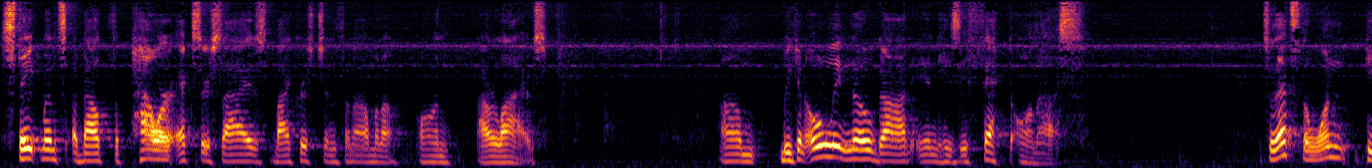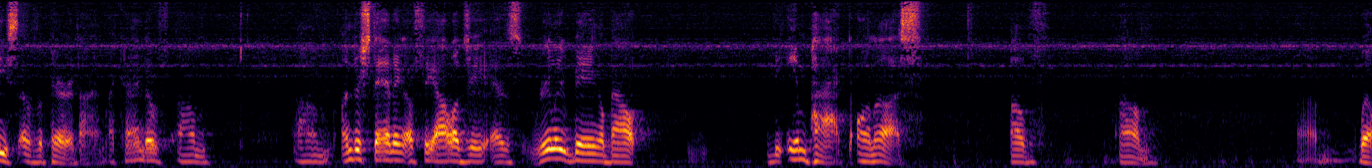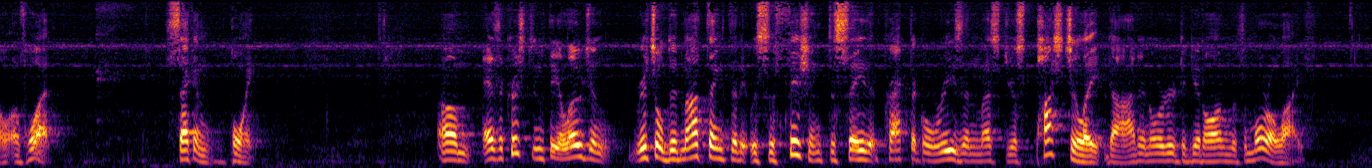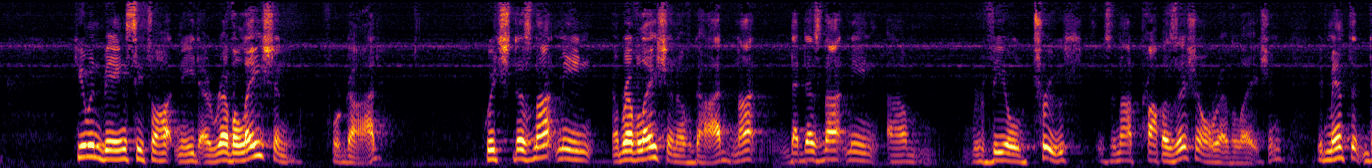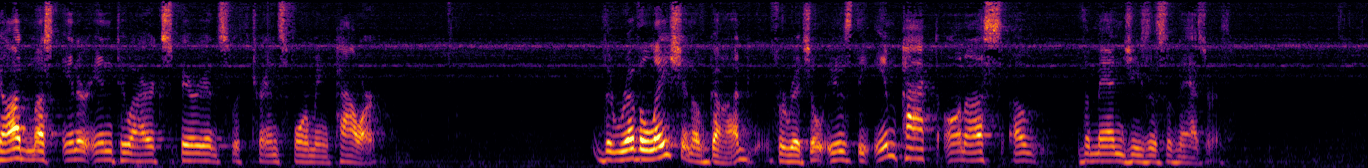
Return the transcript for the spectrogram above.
statements about the power exercised by Christian phenomena on our lives. um, we can only know God in his effect on us. So that's the one piece of the paradigm, a kind of um, um, understanding of theology as really being about the impact on us of, um, um, well, of what? Second point. Um, as a Christian theologian, Ritschl did not think that it was sufficient to say that practical reason must just postulate God in order to get on with the moral life. Human beings, he thought, need a revelation for God, which does not mean a revelation of God. Not that does not mean um, revealed truth. It's not propositional revelation. It meant that God must enter into our experience with transforming power. The revelation of God for Ritschl is the impact on us of the man Jesus of Nazareth.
